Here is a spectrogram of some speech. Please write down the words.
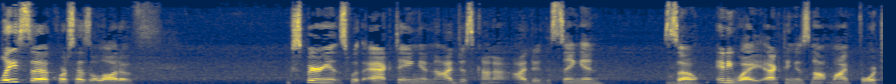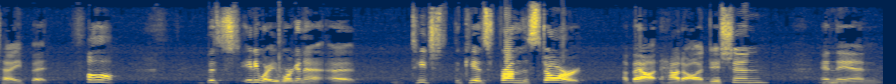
Lisa, of course, has a lot of experience with acting, and I just kind of I do the singing. Mm-hmm. So anyway, acting is not my forte, but but anyway, we're going to uh, teach the kids from the start about how to audition and mm-hmm. then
